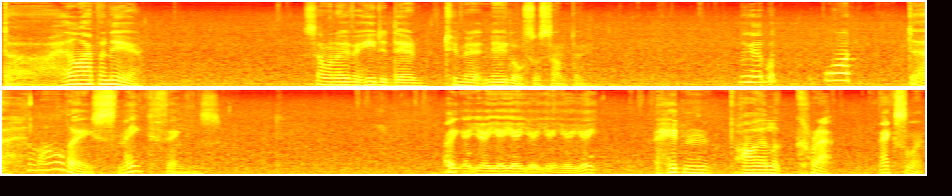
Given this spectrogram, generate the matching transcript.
the hell happened here? Someone overheated their two-minute noodles or something. Look at it, what... What the hell are they? Snake things. Ay, yeah, yeah, yeah, yeah, yeah, yeah, yeah. A hidden pile of crap. Excellent.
